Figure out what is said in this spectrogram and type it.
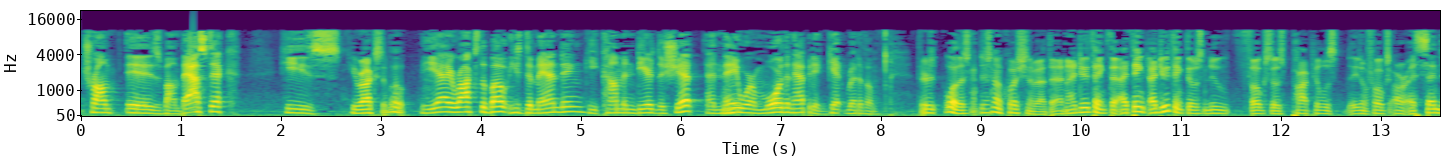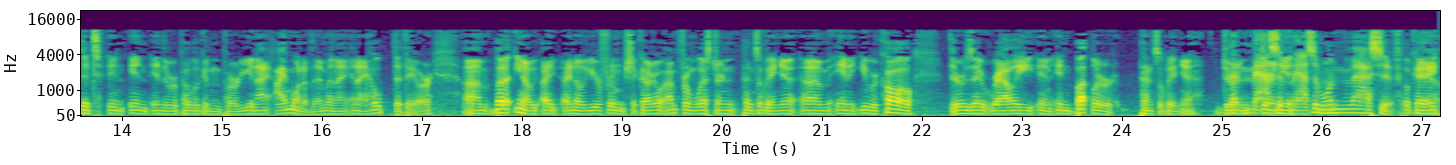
Trump is bombastic. He's He rocks the boat. yeah, he rocks the boat. He's demanding. He commandeered the ship, and they mm-hmm. were more than happy to get rid of him. There's well, there's there's no question about that, and I do think that I think I do think those new folks, those populist you know folks, are ascendant in, in, in the Republican Party, and I, I'm one of them, and I and I hope that they are. Um, but you know, I, I know you're from Chicago, I'm from Western Pennsylvania, um, and you recall there was a rally in, in Butler, Pennsylvania during massive, during the- massive massive one? massive. Okay, Yeah.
